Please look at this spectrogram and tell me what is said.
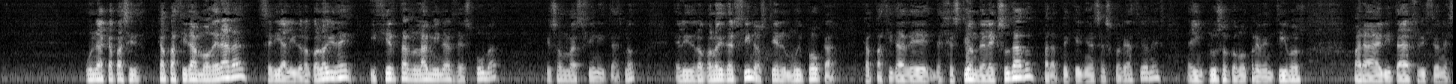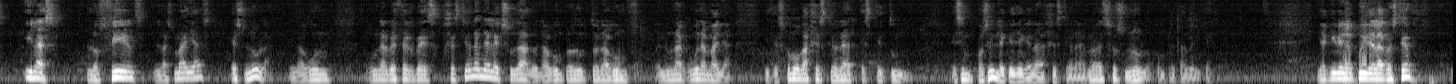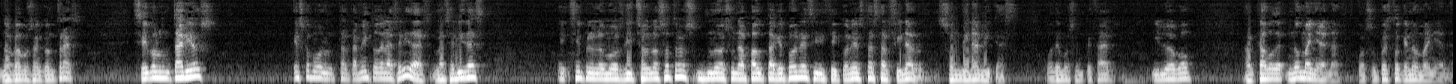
Una capacidad moderada sería el hidrocoloide y ciertas láminas de espuma que son más finitas. ¿no? El hidrocoloides finos tienen muy poca capacidad de, gestión del exudado para pequeñas escoriaciones e incluso como preventivos para evitar fricciones. Y las, los fields, las mallas, es nula. En algún, algunas veces ves, gestionan el exudado en algún producto, en, algún, en una, una malla. dices, ¿cómo va a gestionar este? Es imposible que lleguen a gestionar, ¿no? Eso es nulo completamente. Y aquí viene el cuid de la cuestión. Nos vamos a encontrar. Si hay voluntarios, es como el tratamiento de las heridas. Las heridas eh, siempre lo hemos dicho nosotros, no es una pauta que pones y dice, con esto hasta el final, son dinámicas. Podemos empezar y luego, al cabo de, no mañana, por supuesto que no mañana,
